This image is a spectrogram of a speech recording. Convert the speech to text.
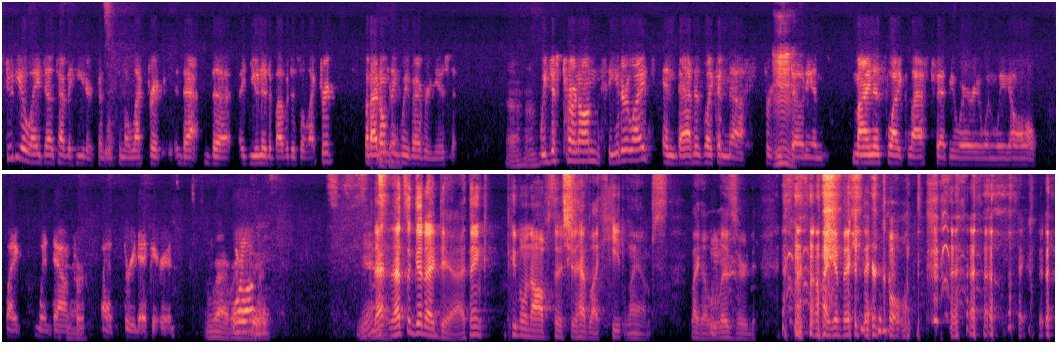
Studio A does have a heater because it's an electric that the a unit above it is electric, but I don't Okay. think we've ever used it. uh-huh. We just turn on the theater lights, and that is like enough for Mm. Houstonians. Minus like last February when we all like went down Yeah. for a three day period Right, right. or longer. Yeah. That that's a good idea. I think people in offices should have like heat lamps, like a lizard, like if they, they're cold. like, with a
